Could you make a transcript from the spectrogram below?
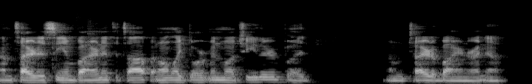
I'm tired of seeing Bayern at the top. I don't like Dortmund much either, but I'm tired of Bayern right now.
